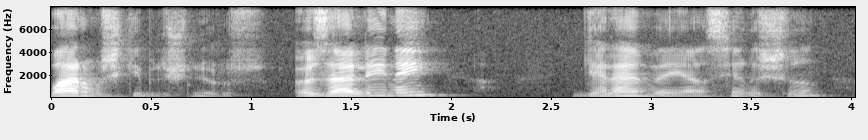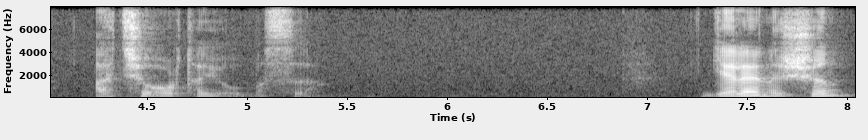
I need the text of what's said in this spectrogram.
Varmış gibi düşünüyoruz. Özelliği ne? Gelen ve yansıyan ışının açı ortay olması. Gelen ışın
